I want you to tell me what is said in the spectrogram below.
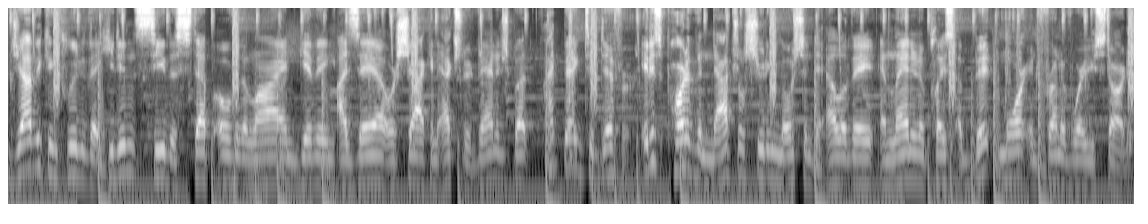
Javie concluded that he didn't see the step over the line giving Isaiah or Shaq an extra advantage, but I beg to differ. It is part of the natural shooting motion to elevate and land in a place a bit more in front of where you started.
